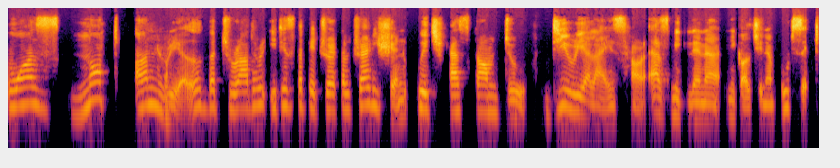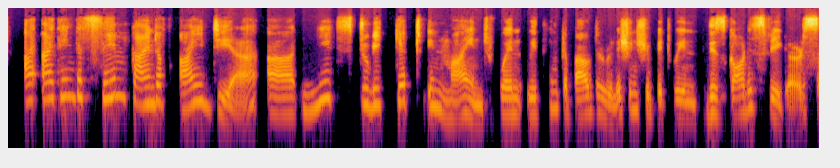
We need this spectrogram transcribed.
was not unreal, but rather it is the patriarchal tradition which has come to derealize her, as Miglena Nikolchina puts it. I, I think the same kind of idea uh, needs to be kept in mind when we think about the relationship between these goddess figures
